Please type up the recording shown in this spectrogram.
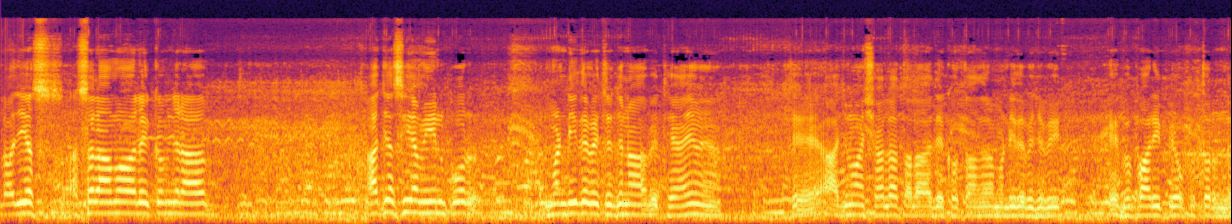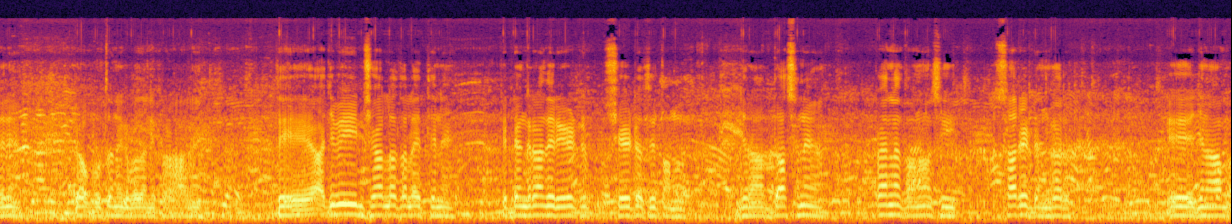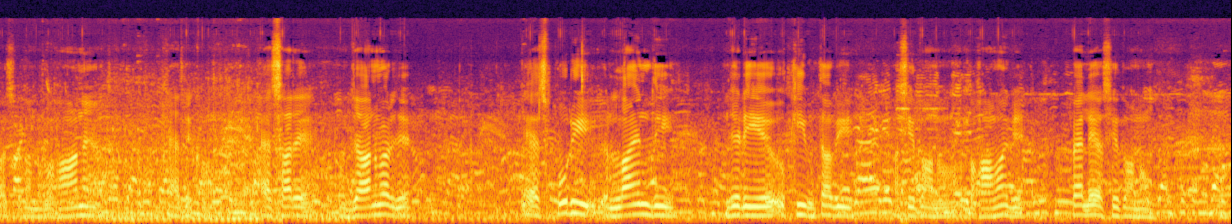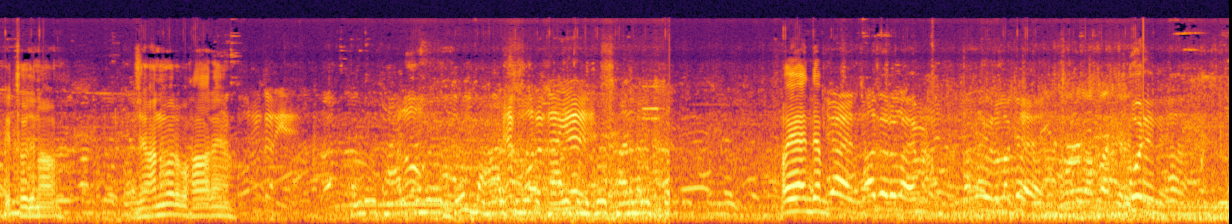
ਲਓ ਜੀ, ਅਸ, ਅਸਲਾਮ ਵਾਲੇਕਮ ਜਨਾਬ। ਅੱਜ ਅਸੀਂ ਅਮੀਨਪੁਰ ਮੰਡੀ ਦੇ ਵਿੱਚ ਜਨਾਬ ਇੱਥੇ ਆਏ ਹੋਏ ਹਾਂ ਤੇ ਅੱਜ ਮਾਸ਼ਾਅੱਲਾ ਤਾਲਾ ਦੇਖੋ ਤਾਂ ਮੰਡੀ ਦੇ ਵਿੱਚ ਵੀ ਇਹ ਵਪਾਰੀ ਪਿਓ ਪੁੱਤਰ ਹੁੰਦੇ ਨੇ, ਪਿਓ ਪੁੱਤਰ ਨੇ ਕਿ ਪਤਾ ਨਹੀਂ ਭਰਾ ਨੇ। ਤੇ ਅੱਜ ਵੀ ਇਨਸ਼ਾਅੱਲਾ ਤਾਲਾ ਇੱਥੇ ਨੇ ਕਿ ਡੰਗਰਾਂ ਦੇ ਰੇਟ, ਸ਼ੇਟ ਅਸੀਂ ਤੁਹਾਨੂੰ ਜਨਾਬ ਦੱਸਨੇ ਆ ਪਹਿਲਾਂ ਤੁਹਾਨੂੰ ਅਸੀਂ ਸਾਰੇ ਡੰਗਰ, ਇਹ ਜਨਾਬ ਅਸੀਂ ਤੁਹਾਨੂੰ ਵਿਖਾਣੇ ਆ ਇਹ ਦੇਖੋ, ਇਹ ਸਾਰੇ ਜਾਨਵਰ ਜੇ। ਇਸ ਪੂਰੀ ਲਾਈਨ ਦੀ ਜਿਹੜੀ ਹੈ ਉਹ ਕੀਮਤਾਂ ਵੀ ਅਸੀਂ ਤੁਹਾਨੂੰ ਦਿਖਾਵਾਂਗੇ। ਪਹਿਲੇ ਅਸੀਂ ਤੁਹਾਨੂੰ ਇੱਥੋਂ ਜਨਾਬ ਜਾਨਵਰ ਵਿਖਾ ਰਹੇ ਹਾਂ। ਓਏ ਇਹਦੇ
